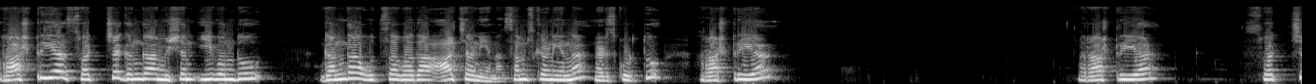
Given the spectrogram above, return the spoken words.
ರಾಷ್ಟ್ರೀಯ ಸ್ವಚ್ಛ ಗಂಗಾ ಮಿಷನ್ ಈ ಒಂದು ಗಂಗಾ ಉತ್ಸವದ ಆಚರಣೆಯನ್ನ, ಸಂಸ್ಕರಣೆಯನ್ನ ನಡೆಸಿಕೊಡ್ತು ರಾಷ್ಟ್ರೀಯ ರಾಷ್ಟ್ರೀಯ ಸ್ವಚ್ಛ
